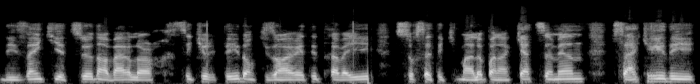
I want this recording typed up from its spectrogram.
des inquiétudes envers leur sécurité, donc ils ont arrêté de travailler sur cet équipement-là pendant quatre semaines. Ça a créé des,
